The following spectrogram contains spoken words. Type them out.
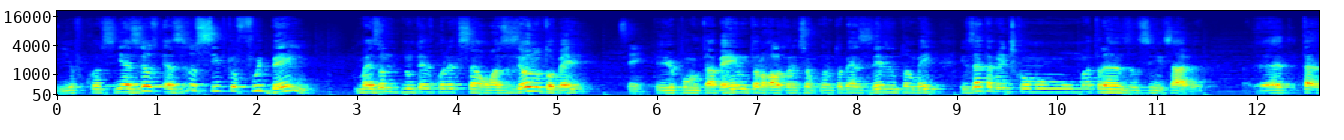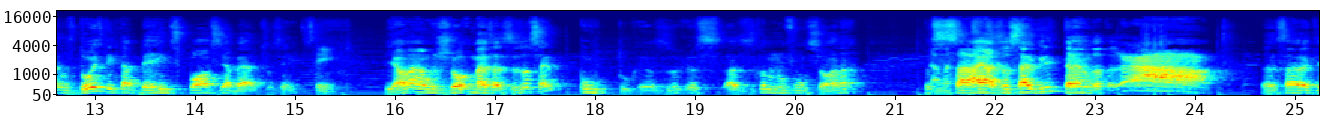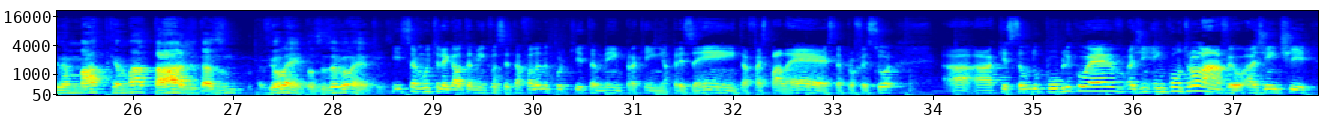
E eu fico assim, às vezes eu, às vezes eu sinto que eu fui bem, mas eu não, teve conexão. Às vezes eu não tô bem, Sim. e o público tá bem, então não rola conexão porque eu não tô bem. Às vezes eles não estão bem, exatamente como uma trans, assim, sabe? É, tá- os dois têm que estar bem dispostos e abertos, assim. Sim. E é um, é um jogo, mas às vezes eu saio puto. Às vezes, eu- às vezes quando não funciona, eu saio, às vezes eu saio gritando. Ah! Eu, saio, eu queria matar, quero matar, gente. Às vezes é violento, às vezes é violento. Isso é muito legal também que você está falando, porque também para quem apresenta, faz palestra, é professor, a, a questão do público é, a gente- é incontrolável. A gente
